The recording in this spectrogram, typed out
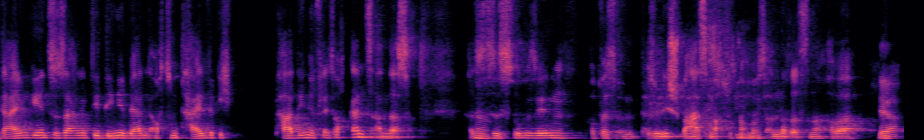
dahingehend zu sagen, die Dinge werden auch zum Teil wirklich paar Dinge vielleicht auch ganz anders. Also ja. es ist so gesehen, ob es persönlich Spaß macht, ist noch was anderes, ne? Aber ja,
